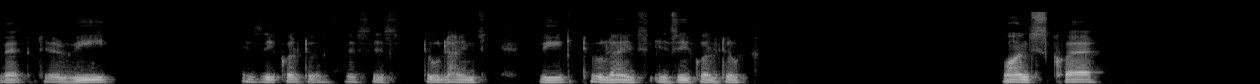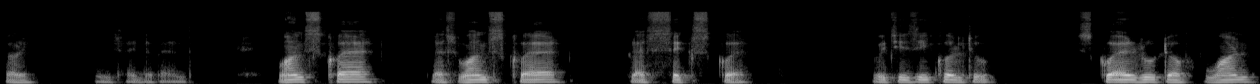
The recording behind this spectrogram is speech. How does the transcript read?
vector V is equal to, this is two lines, V two lines is equal to 1 square, sorry, inside the band, 1 square plus 1 square plus 6 square, which is equal to square root of 1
